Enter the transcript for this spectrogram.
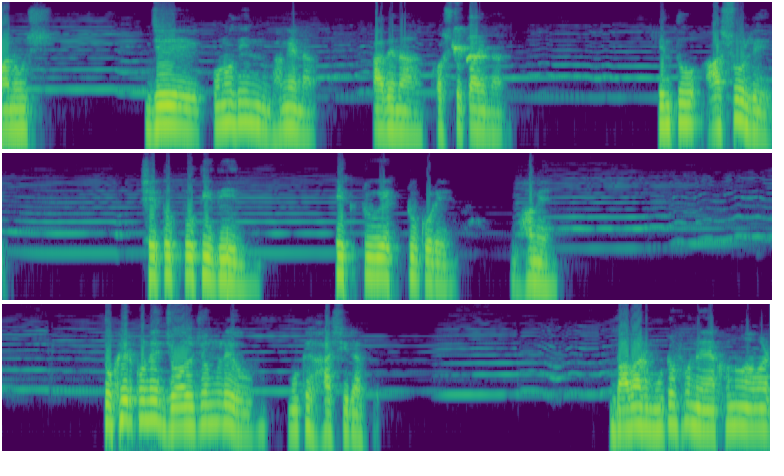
মানুষ যে কোনোদিন ভাঙে না, কাঁদে না, কষ্ট পায় না। কিন্তু আসলে সে তো প্রতিদিন একটু একটু করে ভাঙে। চোখের কোণে জল জমলেও মুখে হাসি রাখে। বাবার মুঠোফোনে এখনও আমার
